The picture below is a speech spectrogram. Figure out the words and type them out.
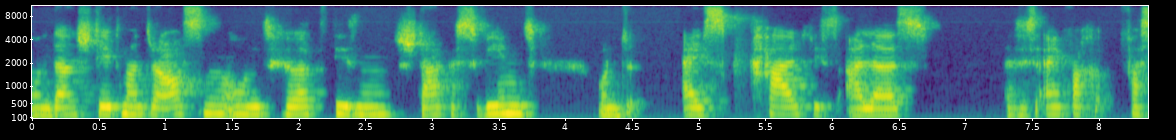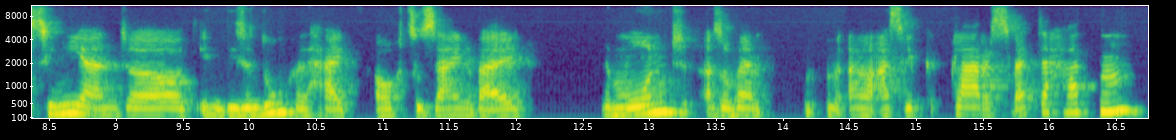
und dann steht man draußen und hört diesen starkes Wind und eiskalt ist alles. Es ist einfach faszinierend, äh, in dieser Dunkelheit auch zu sein, weil der Mond, also wenn, äh, als wir klares Wetter hatten,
